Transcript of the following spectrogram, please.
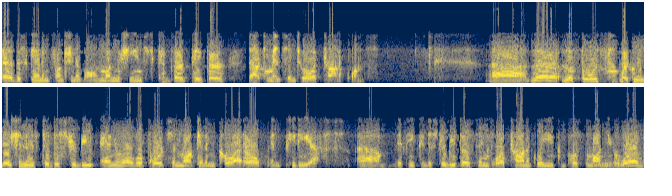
uh, the scanning function of all-in-one machines to convert paper documents into electronic ones. Uh, the, the fourth recommendation is to distribute annual reports and marketing collateral in PDFs. Um, if you can distribute those things electronically, you can post them on your web.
